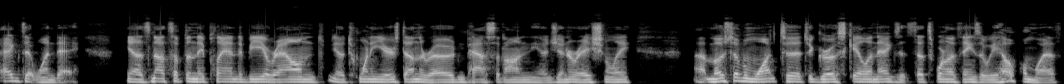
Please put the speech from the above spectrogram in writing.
exit one day. You know, it's not something they plan to be around, you know, 20 years down the road and pass it on, you know, generationally. Uh, most of them want to, to grow, scale, and exits. That's one of the things that we help them with.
